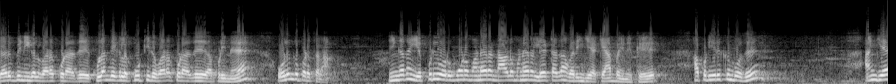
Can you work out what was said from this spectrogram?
கர்ப்பிணிகள் வரக்கூடாது குழந்தைகளை கூட்டிகிட்டு வரக்கூடாது அப்படின்னு ஒழுங்குபடுத்தலாம். நீங்கள் தான் எப்படி ஒரு மூணு மணி நேரம் நாலு மணி நேரம் லேட்டாக தான் வரீங்க கேம்பெயினுக்கு? அப்படி இருக்கும்போது அங்கே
